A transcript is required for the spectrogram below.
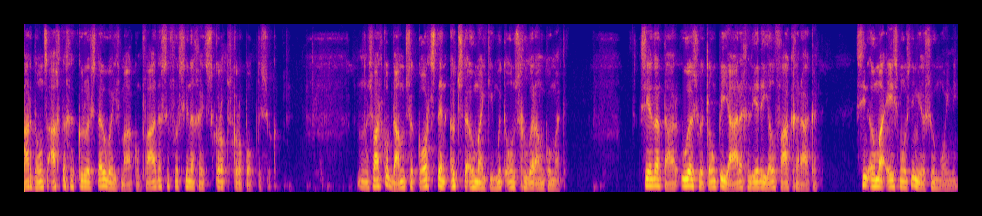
haar donsagtige kroos touwys maak om vader se voorsienigheid skrop skrop op te soek. Swartkop dam se kortste en oudste oumaatjie moet ons gehoor aankom het. Sedert daar oë so klompie jare gelede heel vaak geraak het, sien ouma Esmos nie meer so mooi nie.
